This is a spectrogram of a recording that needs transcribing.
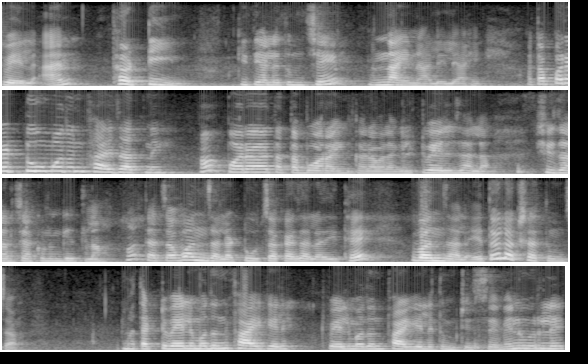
twelve and thirteen किती आले तुमचे नाईन आलेले आहे. आता परत टूमधून फाय जात नाही. हां परत आता बॉराईंग करावं लागेल. ट्वेल्व झाला. शेजारच्याकडून घेतला. हां त्याचा वन झाला. टूचा काय झाला? इथे वन झाला. येतो लक्षात तुमचा? मग आता ट्वेल्वमधून फाय गेले. ट्वेल्वमधून फाय गेले तुमचे सेवन उरले.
